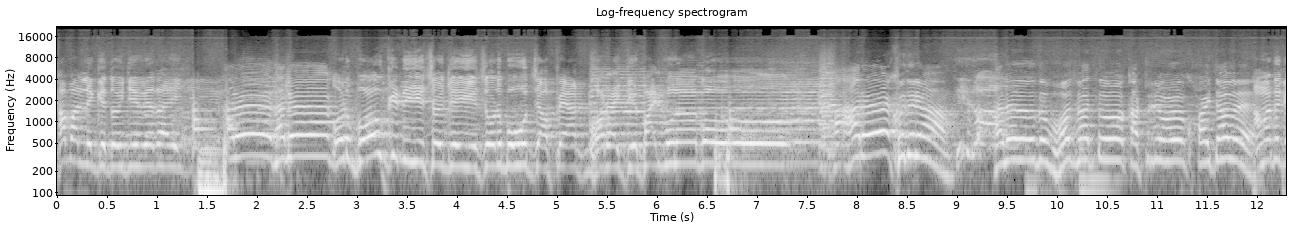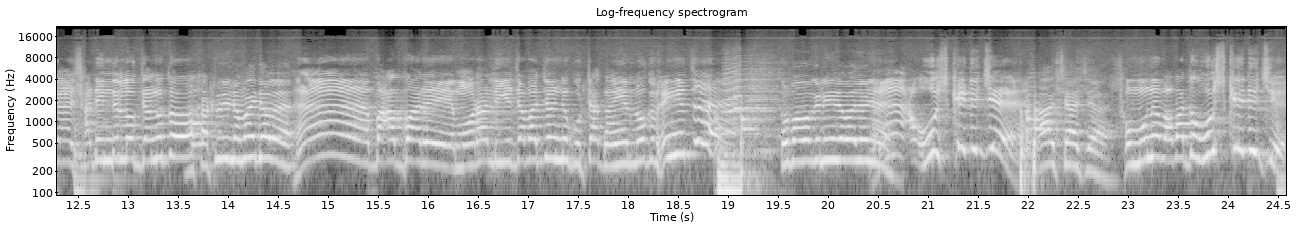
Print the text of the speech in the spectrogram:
খাবার লেগে দইয়ে বেড়াইছে। আরে তাহলে ওর বউকে দিয়ে চলে গিয়েছে ওর বউ যা পেট ভরাইতে পারব না গো। তাহলে তো ভোজ ভাত তো কাটুরি খাইতে হবে। আমাদের গায়ে স্বাধীনদের লোক জানো তো? কাটুরি নামাইতে হবে। হ্যাঁ মরা নিয়ে যাওয়ার জন্য গোটা গাঁয়ের লোক ভেঙেছে। তোর বাবাকে নিয়ে যাওয়ার জন্য? হ্যাঁ উস্কে দিচ্ছে। আচ্ছা আচ্ছা। সমনে বাবা তো উস্কে দিচ্ছে।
